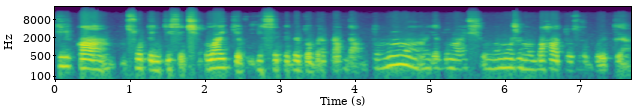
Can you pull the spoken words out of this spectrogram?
кілька сотень тисяч лайків і все піде добре, правда. Тому я думаю, що ми можемо багато зробити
